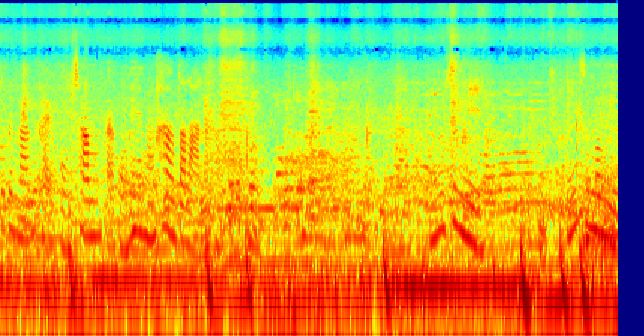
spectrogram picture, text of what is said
ก็เป็นร้านขายของช่ำขายของแห้งข้างตลาดเลยค่ะอืมซึ่งมีอืมซึ่งบะหมี่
